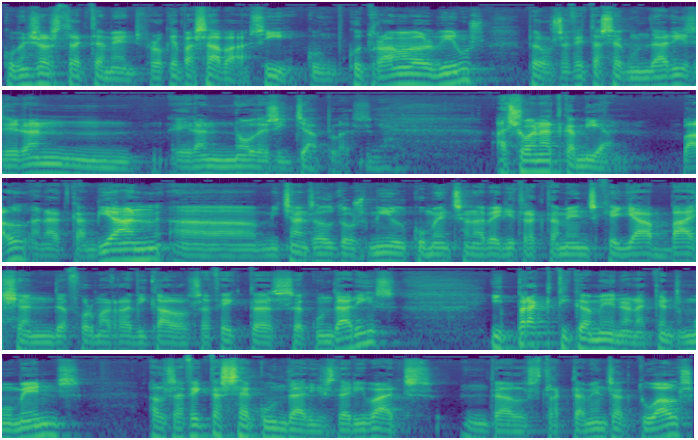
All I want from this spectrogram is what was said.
comencen els tractaments, però què passava? Sí, con- controlàvem el virus, però els efectes secundaris eren, eren no desitjables. Ja. Això ha anat canviant, val? ha anat canviant, a mitjans del 2000 comencen a haver-hi tractaments que ja baixen de forma radical els efectes secundaris i pràcticament en aquests moments els efectes secundaris derivats dels tractaments actuals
